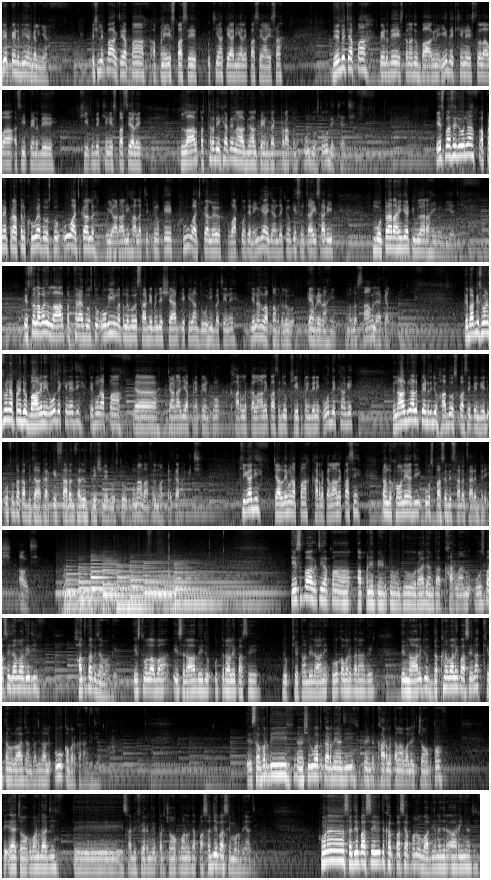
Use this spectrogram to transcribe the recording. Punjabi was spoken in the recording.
ਮੇਰੇ ਪਿੰਡ ਦੀਆਂ ਗਲੀਆਂ। ਪਿਛਲੇ ਭਾਗ 'ਚ ਆਪਾਂ ਆਪਣੇ ਇਸ ਪਾਸੇ ਉੱਚੀਆਂ ਕਿਆਰੀਆਂ ਵਾਲੇ ਪਾਸੇ ਆਏ ਸਾਂ। ਜਿਹਦੇ ਵਿੱਚ ਆਪਾਂ ਪਿੰਡ ਦੇ ਇਸ ਤਰ੍ਹਾਂ ਜੋ ਬਾਗ ਨੇ ਇਹ ਦੇਖੇ ਨੇ, ਇਸ ਤੋਂ ਇਲਾਵਾ ਅਸੀਂ ਪਿੰਡ ਦੇ ਖੇਤ ਦੇਖੇ ਨੇ ਇਸ ਪਾਸੇ ਵਾਲੇ। ਲਾਲ ਪੱਥਰ ਦੇਖਿਆ ਤੇ ਨਾਲ ਦੀ ਨਾਲ ਪਿੰਡ ਦਾ ਇੱਕ ਪੁਰਾਤਨ ਖੂਹ ਦੋਸਤੋ, ਉਹ ਦੇਖਿਆ ਜੀ। ਇਸ ਪਾਸੇ ਜੋ ਨਾ ਆਪਣੇ ਪੁਰਾਤਨ ਖੂਹ ਹੈ ਦੋਸਤੋ, ਉਹ ਅੱਜ ਕੱਲ ਉਜਾੜ ਵਾਲੀ ਹਾਲਤ 'ਚ ਕਿਉਂਕਿ ਖੂਹ ਅੱਜ ਕੱਲ ਵਰਤੋਂ 'ਚ ਨਹੀਂ ਲਿਆਏ ਜਾਂਦੇ, ਕਿਉਂਕਿ ਸਿੰਚਾਈ ਸਾਰੀ ਮੋਟਰਾਂ ਰਾਹੀਂ ਜਾਂ ਟਿਊਬਲਾਂ ਰਾਹੀਂ ਹੁੰਦੀ ਹੈ ਜੀ। ਇਸ ਤੋਂ ਇਲਾਵਾ ਜੋ ਲਾਲ ਪੱਥਰ ਹੈ ਦੋਸਤੋ, ਉਹ ਵੀ ਮਤਲਬ ਸਾਡੇ ਬੰਦੇ ਸ਼ਾਇਦ ਇੱਕ ਜਾਂ ਦੋ ਹੀ ਬਚੇ ਨੇ, ਜਿਨ੍ਹਾਂ ਨੂੰ ਆਪਾਂ ਮਤਲਬ ਕੈਮਰੇ ਰਾਹੀਂ ਮਤਲਬ ਸਾਂਭ ਲਿਆ ਕਹਿ ਲਓ। ਤੇ ਬਾਕੀ ਸੋਹਣੇ ਸੋਹਣੇ ਆਪਣੇ ਜੋ ਬਾਗ ਨੇ, ਉਹ ਦੇਖੇ ਨੇ ਜੀ। ਤੇ ਹੁਣ ਆਪਾਂ ਜਾਣਾ ਜੀ ਆਪਣੇ ਪਿੰਡ ਤੋਂ ਖਰਲ ਕਲਾਂ ਵਾਲੇ ਪਾਸੇ, ਜੋ ਖੇਤ ਪੈਂਦੇ ਨੇ, ਉਹ ਦੇਖਾਂਗੇ। ਤੇ ਨਾਲ ਦੀ ਨਾਲ ਪਿੰਡ ਦੀ ਜੋ ਹੱਦ ਉਸ ਪਾਸੇ ਪੈਂਦੀ ਹੈ ਜੀ, ਉੱਥੋਂ ਤੱਕ ਆ ਬਚਾ ਕਰਕੇ ਸਾਰਾ ਦਾ ਸਾਰਾ ਜੋ ਦ੍ਰਿਸ਼ ਨੇ ਦੋਸਤੋ, ਉਹਨਾਂ ਦਾ ਫਿਲਮਾਂਕਣ ਕਰਾਂਗੇ ਜੀ। ਠੀਕ ਆ ਜੀ? ਚੱਲਦੇ ਹੁਣ ਆਪਾਂ ਖਰਲ ਕਲਾਂ ਵਾਲੇ ਪਾਸੇ, ਤੁਹਾਨੂੰ ਦਿਖਾਉਨੇ ਆ ਜੀ ਉਸ ਪਾਸੇ ਦੇ ਸਾਰੇ ਸਾਰੇ ਦ੍ਰਿਸ਼। ਆਓ ਜੀ। ਇਸ ਭਾਗ 'ਚ ਆਪਾਂ ਆਪਣੇ ਪਿੰਡ ਤੋਂ ਜੋ ਰਾਹ ਜਾਂਦਾ ਖਰਲਾ ਨੂੰ, ਉਸ ਪਾਸੇ ਜਾਵਾਂਗੇ ਜੀ, ਹੱਦ ਤੱਕ ਜਾਵਾਂਗੇ। ਇਸ ਤੋਂ ਇਲਾਵਾ ਇਸ ਰਾਹ ਦੇ ਜੋ ਉੱਤਰ ਵਾਲੇ ਪਾਸੇ ਜੋ ਖੇਤਾਂ ਦੇ ਰਾਹ ਨੇ, ਉਹ ਕਵਰ ਕਰਾਂਗੇ। ਤੇ ਨਾਲ ਹੀ ਜੋ ਦੱਖਣ ਵਾਲੇ ਪਾਸੇ ਨਾ ਖੇਤਾਂ ਨੂੰ ਰਾਹ ਜਾਂਦਾ ਜੀ ਨਾਲ ਉਹ ਕਵਰ ਕਰਾਂਗੇ ਜੀ ਆਪਾਂ। ਤੇ ਸਫ਼ਰ ਦੀ ਸ਼ੁਰੂਆਤ ਕਰਦੇ ਹਾਂ ਜੀ ਪਿੰਡ ਖਰਲ ਕਲਾਂ ਵਾਲੇ ਚੌਂਕ ਤੋਂ। ਤੇ ਇਹ ਚੌਂਕ ਬਣਦਾ ਜੀ ਤੇ ਸਾਡੀ ਫੇਰਨ ਦੇ ਉੱਪਰ ਚੌਂਕ ਬਣਦਾ ਤੇ ਆਪਾਂ ਸੱਜੇ ਪਾਸੇ ਮੁੜਦੇ ਹਾਂ ਜੀ। ਹੁਣ ਸੱਜੇ ਪਾਸੇ ਵੀ ਤੇ ਖੱਬੇ ਪਾਸੇ ਆਪਾਂ ਨੂੰ ਆਬਾਦੀਆਂ ਨਜ਼ਰ ਆ ਰਹੀਆਂ ਜੀ।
